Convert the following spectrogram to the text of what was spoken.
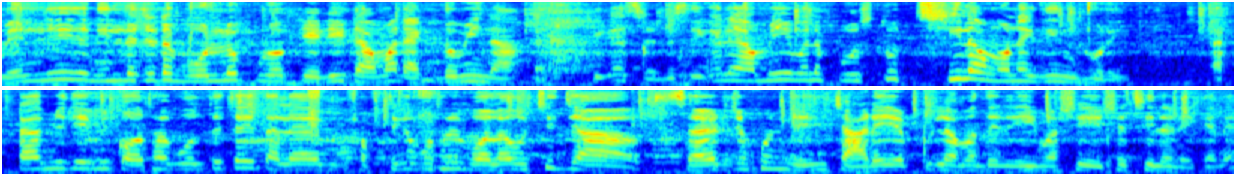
মেনলি নীলদা যেটা বললো পুরো ক্রেডিট আমার একদমই না ঠিক আছে বেসিক্যালি আমি মানে প্রস্তুত ছিলাম অনেক দিন ধরেই একটা আমি যদি আমি কথা বলতে চাই তাহলে সব থেকে প্রথমে বলা উচিত যা স্যার যখন যেদিন চারই এপ্রিল আমাদের এই মাসে এসেছিলেন এখানে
